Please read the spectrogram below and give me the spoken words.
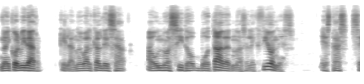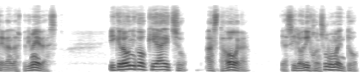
No hay que olvidar que la nueva alcaldesa aún no ha sido votada en unas elecciones. Estas serán las primeras. Y que lo único que ha hecho hasta ahora, y así lo dijo en su momento,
